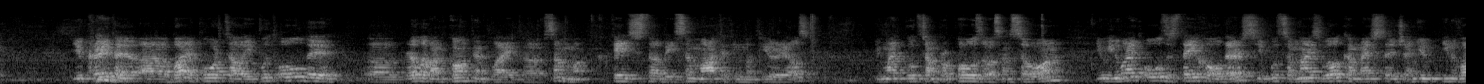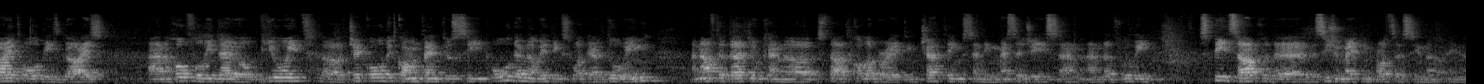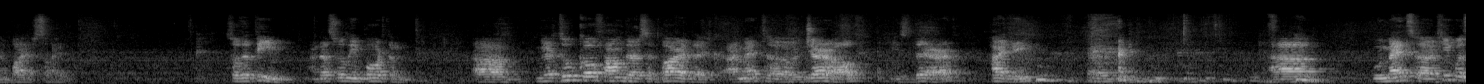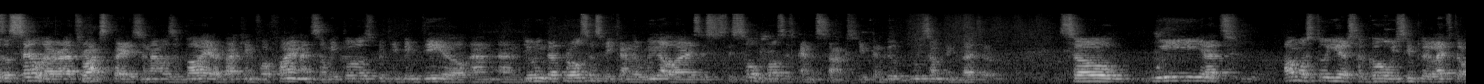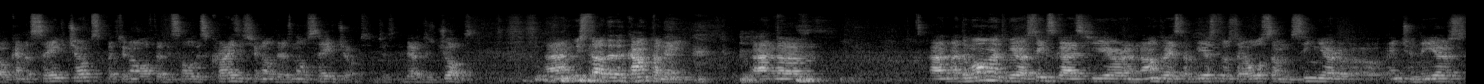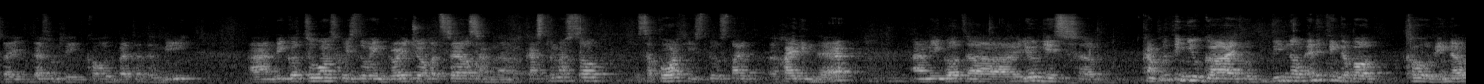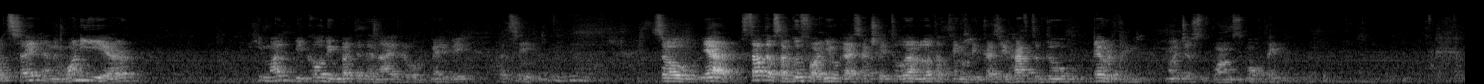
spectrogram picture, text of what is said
you create a, a buyer portal, you put all the uh, relevant content like uh, some case studies, some marketing materials, you might put some proposals and so on, you invite all the stakeholders, you put some nice welcome message, and you invite all these guys, and hopefully they will view it, uh, check all the content, you see all the analytics, what they're doing, and after that you can uh, start collaborating, chatting, sending messages, and, and that really speeds up the decision-making process in a, in a buyer side. So the team, and that's really important. Uh, we are two co-founders at Birdec. I met uh, Gerald, he's there, hiding. uh, we met, uh, he was a seller at Rackspace and I was a buyer back in for finance and we closed a pretty big deal and, and during that process we kind of realized this, this whole process kind of sucks, you can do, do something better. So we, at almost two years ago, we simply left our kind of safe jobs, but you know, after this all this crisis, you know, there's no safe jobs, just, they're just jobs. And we started a company and um, and at the moment, we are six guys here, and Andres Arbiestos are all some senior uh, engineers. They definitely code better than me. And we got Tuons who is doing great job at sales and uh, customer so support. He's still uh, hiding there. And we got uh, Jurgis, a completely new guy who didn't know anything about coding, I would say. And in one year, he might be coding better than I do, maybe. Let's see. So yeah, startups are good for new guys actually to learn a lot of things because you have to do everything, not just one small thing.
